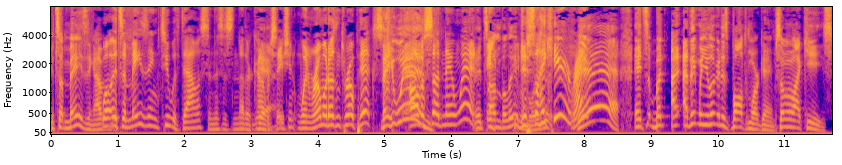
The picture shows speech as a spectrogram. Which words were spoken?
it's amazing. I, Well, it's amazing too with Dallas, and this is another conversation. When Romo doesn't throw picks, They win. All of a sudden, they win. It's And unbelievable. Just like it? here, right? Yeah. It's but I, I think when you look at this Baltimore game, some of my keys.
